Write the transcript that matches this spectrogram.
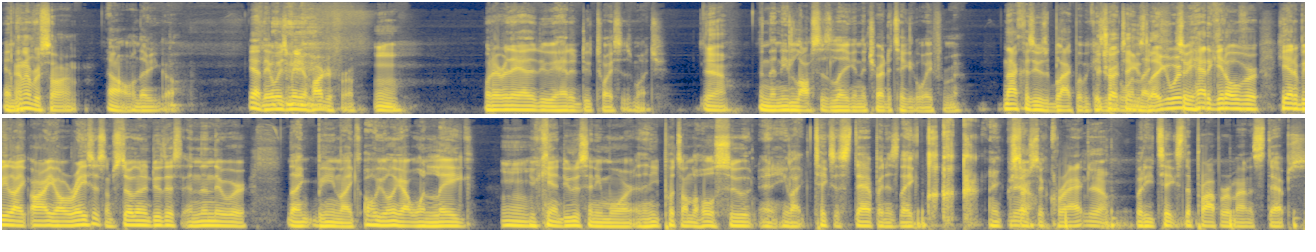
And I never saw it. oh, well, there you go. Yeah, they always made it harder for him. Mm. Whatever they had to do, he had to do twice as much. Yeah. And then he lost his leg, and they tried to take it away from him. Not because he was black, but because They tried he to take his leg away So he had to get over. He had to be like, "All right, y'all racist. I'm still gonna do this." And then they were like being like, "Oh, you only got one leg. Mm. You can't do this anymore." And then he puts on the whole suit, and he like takes a step, and his leg and it starts to crack. Yeah. But he takes the proper amount of steps,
